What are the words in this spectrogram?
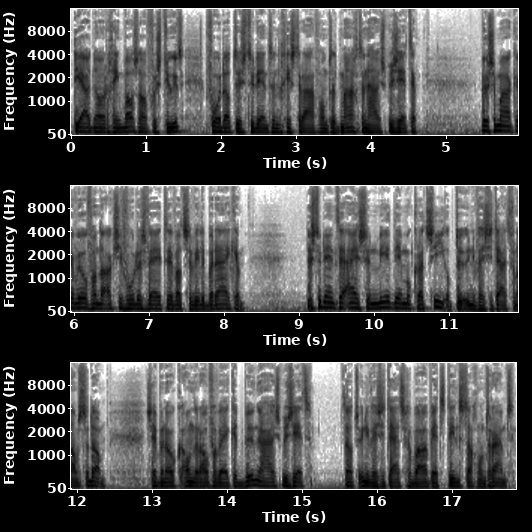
Die uitnodiging was al verstuurd voordat de studenten gisteravond het Maagdenhuis bezetten. Bussemaker wil van de actievoerders weten wat ze willen bereiken. De studenten eisen meer democratie op de Universiteit van Amsterdam. Ze hebben ook anderhalve week het Bungehuis bezet. Dat universiteitsgebouw werd dinsdag ontruimd.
